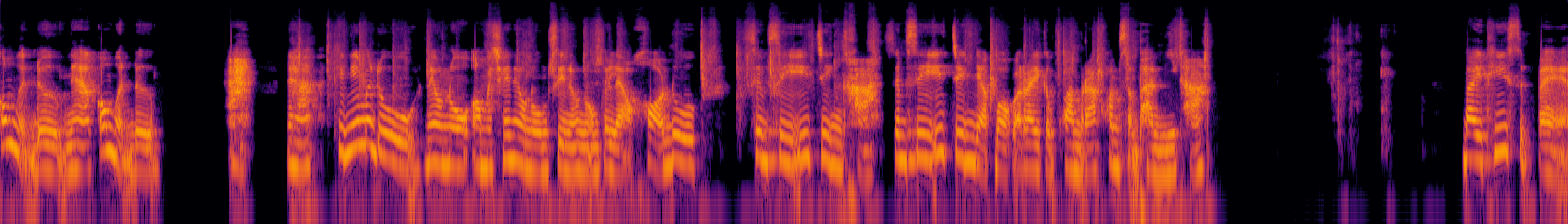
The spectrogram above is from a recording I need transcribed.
ก็เหมือนเดิมนะฮะก็เหมือนเดิมอะ นะคะทีนี้มาดูแนวโน้มเอาไม่ใช่แนวโน้มสิแนวโน้มไปแล้ว ขอดูเซมซีอีจริงค่ะเซมซีอีจริงอยากบอกอะไรกับความรักความสัมพันธ์นี้คะใบที่สิบแปด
